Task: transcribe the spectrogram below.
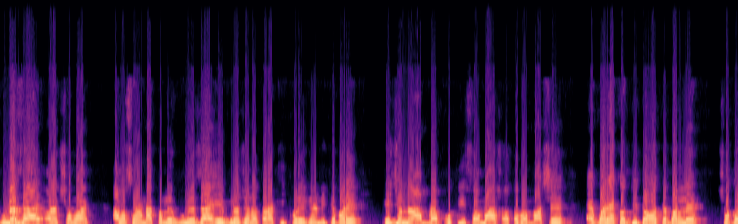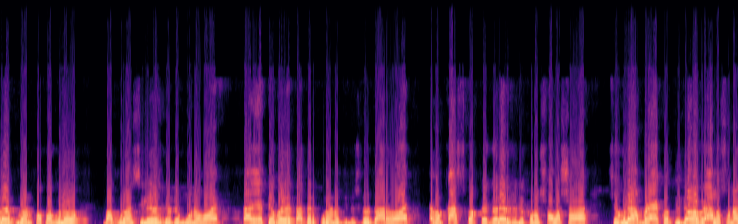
ভুলে যায় অনেক সময় আলোচনা না করলে ভুলে যায়, এগুলোর জন্য তারা ঠিক করে এখানে নিতে পারে। এই জন্য আমরা প্রতি ছ মাস অথবা মাসে একবার একত্রিত হতে পারলে সকলের পুরান কথাগুলো বা পুরান সিলেবাসগুলো মনে হয়, তাই এতে করে তাদের পুরানো জিনিসগুলো দাঁড় হয় এবং কাজ করতে গেলে যদি কোনো সমস্যা হয়, সেগুলো আমরা একত্রিত ভাবে আলোচনা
